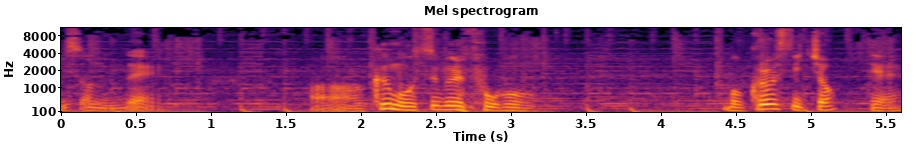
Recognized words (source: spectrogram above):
있었는데 어, 그 모습을 보고 뭐 그럴 수 있죠 예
